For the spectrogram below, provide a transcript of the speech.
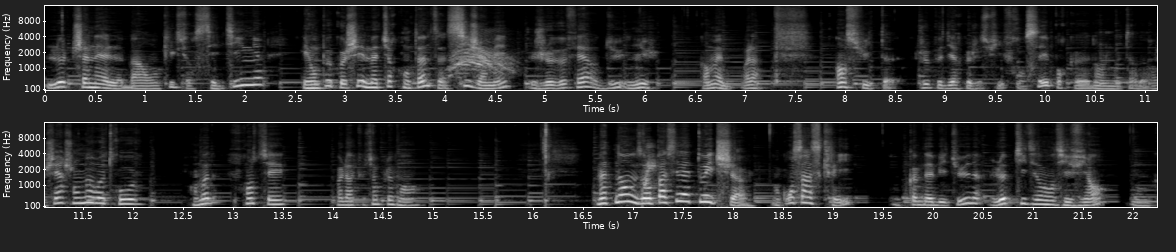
le channel? Ben on clique sur Setting, et on peut cocher Mature Content si jamais je veux faire du nu. Quand même, voilà. Ensuite, je peux dire que je suis français pour que dans le moteur de recherche on me retrouve en mode français. Voilà, tout simplement. Maintenant, nous allons passer à Twitch. Donc on s'inscrit, comme d'habitude, le petit identifiant, donc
